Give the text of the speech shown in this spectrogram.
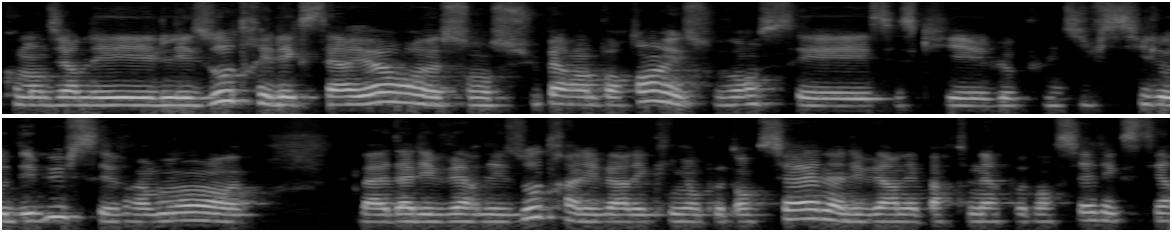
comment dire, les, autres et l'extérieur euh, sont super importants et souvent c'est ce qui est le plus difficile au début, c'est vraiment euh, bah, d'aller vers les autres, aller vers les clients potentiels, aller vers les partenaires potentiels, etc.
